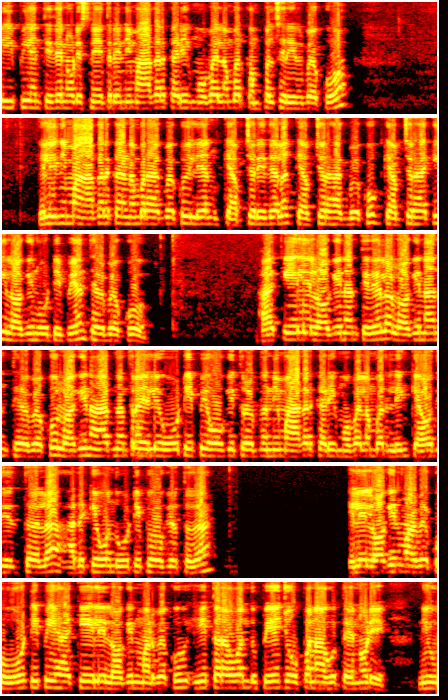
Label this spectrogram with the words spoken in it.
T P ಅಂತ ಇದೆ ನೋಡಿ ಸ್ನೇಹಿತರೆ. ನಿಮ್ಮ ಆಧಾರ್ ಕಾರ್ಡಿಗೆ ಮೊಬೈಲ್ ನಂಬರ್ ಕಂಪಲ್ಸರಿ ಇರಬೇಕು. ಇಲ್ಲಿ ನಿಮ್ಮ ಆಧಾರ್ ಕಾರ್ಡ್ ನಂಬರ್ ಹಾಕ್ಬೇಕು. ಇಲ್ಲಿ ಏನ್ ಕ್ಯಾಪ್ಚರ್ ಇದೆಯಲ್ಲ ಕ್ಯಾಪ್ಚರ್ ಹಾಕ್ಬೇಕು. ಕ್ಯಾಪ್ಚರ್ ಹಾಕಿ ಲಾಗಿನ್ ಓ ಟಿ ಪಿ ಅಂತ ಹೇಳ್ಬೇಕು. ಹಾಕಿ ಇಲ್ಲಿ ಲಾಗಿನ್ ಅಂತ ಇದೆಯಲ್ಲ ಲಾಗಿನ್ ಅಂತ ಹೇಳ್ಬೇಕು. ಲಾಗಿನ್ ಆದ ನಂತರ ಇಲ್ಲಿ ಓ ಟಿ ಪಿ ಹೋಗಿರ್ತದ ನಿಮ್ಮ Aadhaar card mobile number link ಯಾವ್ದು ಇರ್ತದಲ್ಲ ಅದಕ್ಕೆ ಒಂದು ಓ ಟಿ ಪಿ ಹೋಗಿರ್ತದ. ಇಲ್ಲಿ ಲಾಗಿನ್ ಮಾಡ್ಬೇಕು. ಓ ಟಿ ಪಿ ಹಾಕಿ ಇಲ್ಲಿ ಲಾಗಿನ್ ಮಾಡ್ಬೇಕು. ಈ ತರ ಒಂದು ಪೇಜ್ ಓಪನ್ ಆಗುತ್ತೆ. ನೋಡಿ, ನೀವು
